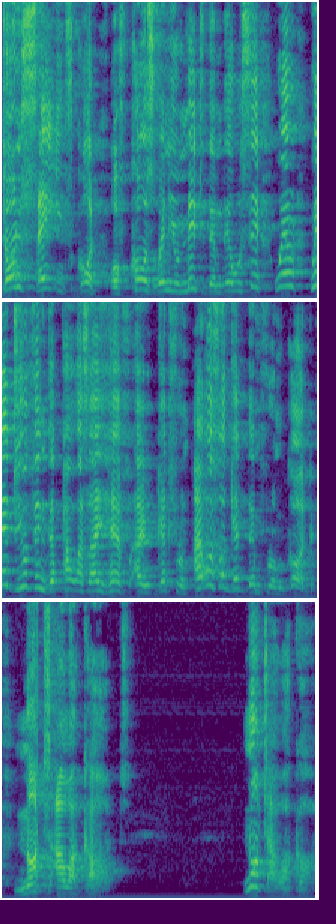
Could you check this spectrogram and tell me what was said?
Don't say it's God. Of course, when you meet them, they will say, Well, where do you think the powers I have I get from? I also get them from God, not our God not our God.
